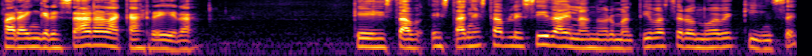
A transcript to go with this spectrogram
para ingresar a la carrera, que están establecidas en la normativa 0915,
